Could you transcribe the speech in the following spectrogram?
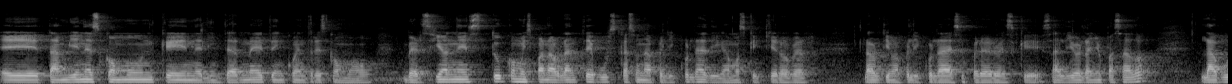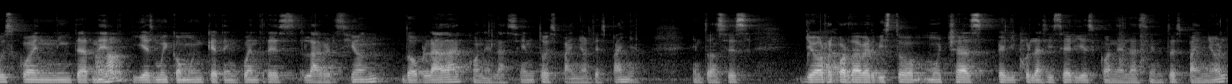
eh, también es común que en el internet encuentres como versiones, tú como hispanohablante buscas una película, digamos que quiero ver la última película de superhéroes que salió el año pasado, la busco en internet y es muy común que te encuentres la versión doblada con el acento español de España. Entonces, yo recuerdo haber visto muchas películas y series con el acento español,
